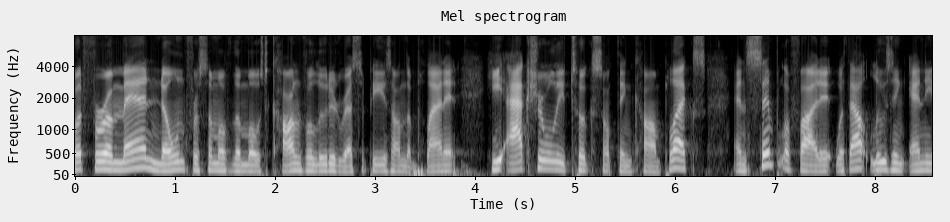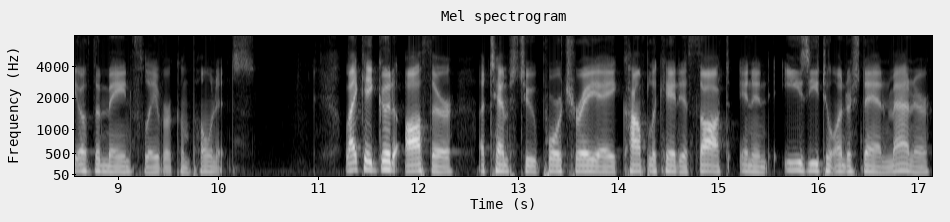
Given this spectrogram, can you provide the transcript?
but for a man known for some of the most convoluted recipes on the planet, he actually took something complex and simplified it without losing any of the main flavor components. Like a good author attempts to portray a complicated thought in an easy to understand manner,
